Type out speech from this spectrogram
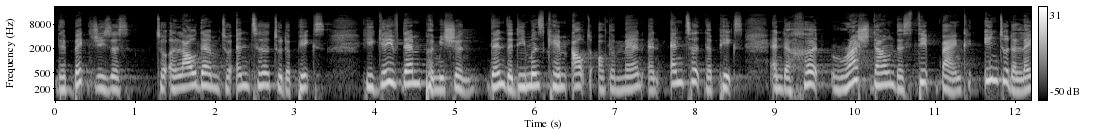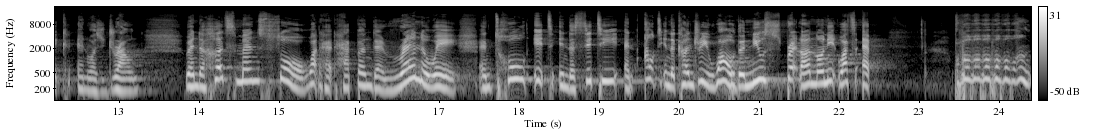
They begged Jesus to allow them to enter to the pigs. He gave them permission. Then the demons came out of the man and entered the pigs, and the herd rushed down the steep bank into the lake and was drowned. When the herdsmen saw what had happened, they ran away and told it in the city and out in the country. Wow, the news spread, uh, no need WhatsApp.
